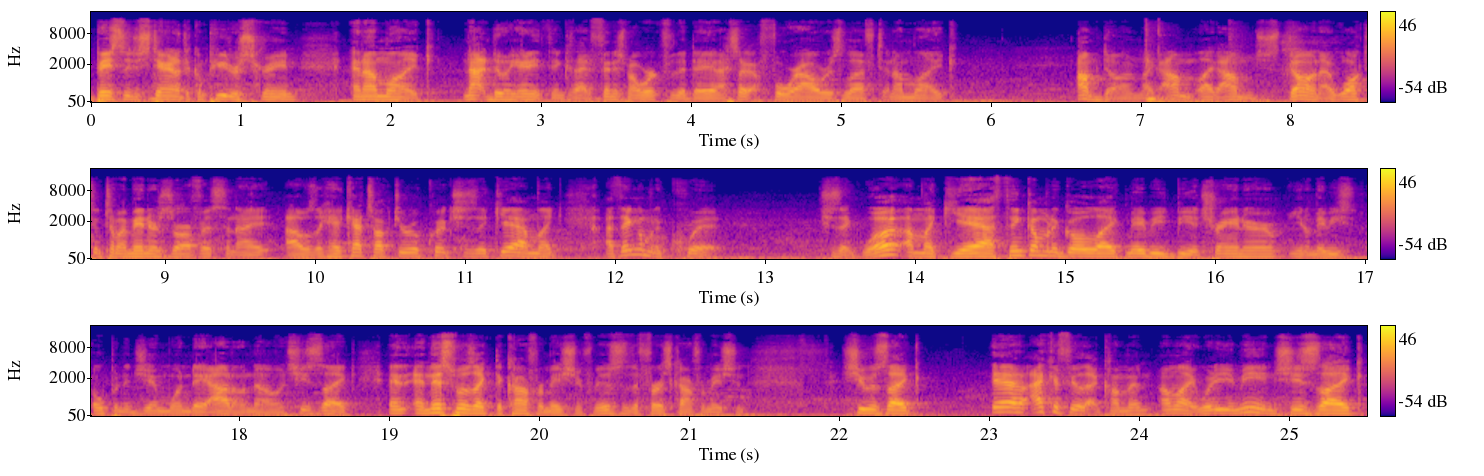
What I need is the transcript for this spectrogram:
basically just staring at the computer screen and i'm like not doing anything because I had finished my work for the day and I still got four hours left. And I'm like, I'm done. Like I'm like I'm just done. I walked into my manager's office and I, I was like, hey, can I talk to you real quick? She's like, yeah. I'm like, I think I'm gonna quit. She's like, what? I'm like, yeah, I think I'm gonna go like maybe be a trainer, you know, maybe open a gym one day. I don't know. And she's like, and, and this was like the confirmation for me. This was the first confirmation. She was like, yeah, I could feel that coming. I'm like, what do you mean? She's like,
